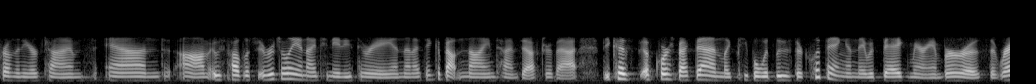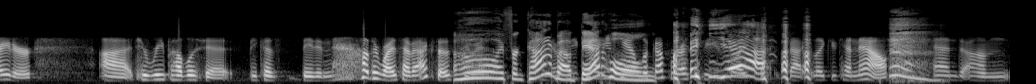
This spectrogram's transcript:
from the New York Times and um it was published originally in 1983 and then I think about 9 times after that because of course back then like people would lose their clipping and they would beg Marian Burros the writer uh, to republish it because they didn't otherwise have access to it. Oh, I forgot You know, about you that you whole. can't look up recipes yeah. like, back, like you can now, and um,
